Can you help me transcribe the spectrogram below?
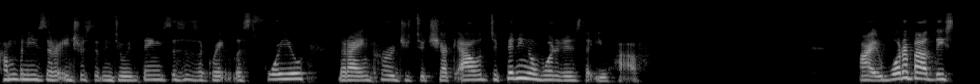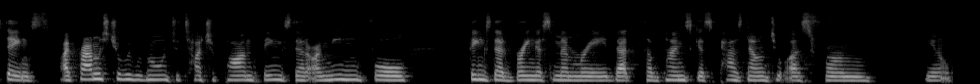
companies that are interested in doing things this is a great list for you that i encourage you to check out depending on what it is that you have. All right what about these things? I promised you we were going to touch upon things that are meaningful things that bring us memory that sometimes gets passed down to us from you know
